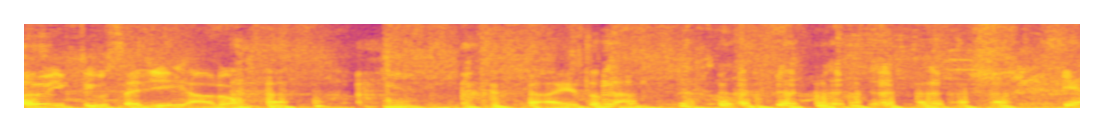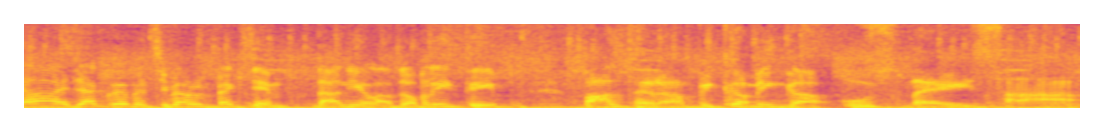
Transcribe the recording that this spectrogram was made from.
Objektív sedí, áno. A je to tam. ja, ďakujeme ti veľmi pekne. Daniela, dobrý tip. Pantera Becominga, usmej sa.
